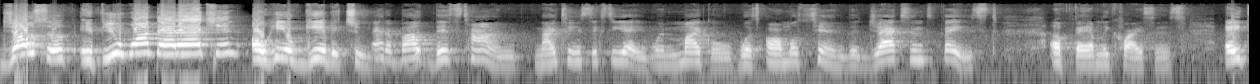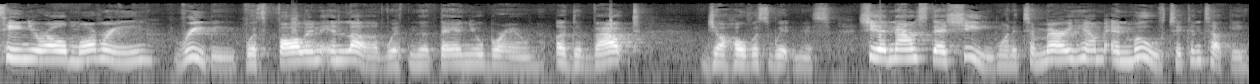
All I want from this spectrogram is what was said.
Joseph, if you want that action, oh, he'll give it to you. At about this time, 1968, when Michael was almost 10, the Jacksons faced a family crisis. 18 year old Maureen Rebbie was falling in love with Nathaniel Brown, a devout Jehovah's Witness. She announced that she wanted to marry him and move to Kentucky.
